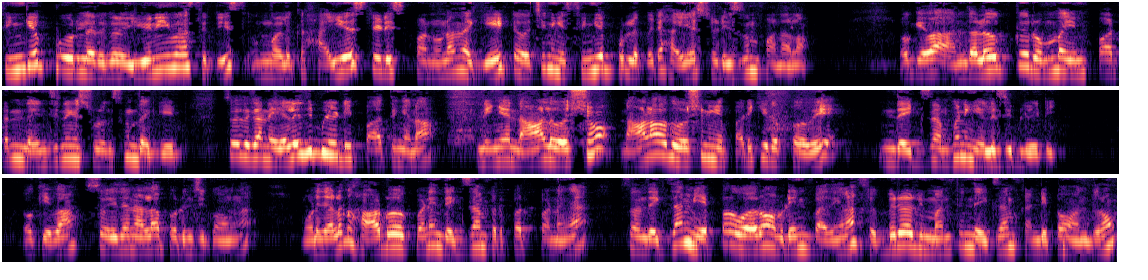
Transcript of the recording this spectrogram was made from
சிங்கப்பூர்ல இருக்கிற யூனிவர்சிட்டிஸ் உங்களுக்கு ஹையர் ஸ்டடிஸ் பண்ணணும்னா அந்த கேட்டை வச்சு நீங்க சிங்கப்பூர்ல போயிட்டு ஹையர் ஸ்டடிஸும் பண்ணலாம். ஓகேவா? அந்த அளவுக்கு ரொம்ப இம்பார்ட்டன்ட் இந்த இன்ஜினியரிங் ஸ்டூடெண்ட்ஸ்க்கு இந்த கேட் ஸோ இதுக்கான எலிஜிபிலிட்டி பார்த்தீங்கன்னா நீங்கள் நாலு வருஷம் நாலாவது வருஷம் நீங்கள் படிக்கிறப்பவே இந்த எக்ஸாமுக்கு நீங்கள் எலிஜிபிலிட்டி ஓகேவா? ஸோ இதை நல்லா புரிஞ்சுக்கோங்க. முடிஞ்ச அளவுக்கு ஹார்ட் ஒர்க் பண்ணி இந்த எக்ஸாம் ப்ரிப்பேர் பண்ணுங்க. ஸோ இந்த எக்ஸாம் எப்போ வரும் அப்படின்னு பார்த்தீங்கன்னா பிப்ரவரி மந்த் இந்த எக்ஸாம் கண்டிப்பாக வந்துடும்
